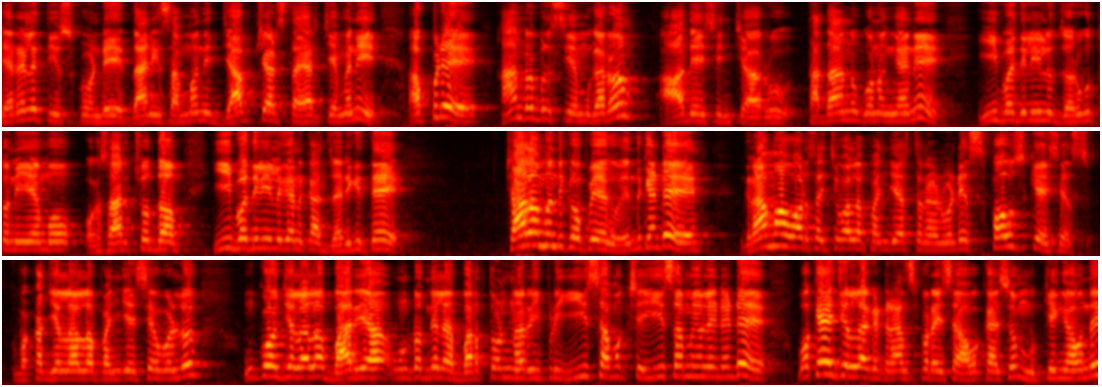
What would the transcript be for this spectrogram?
చర్యలు తీసుకోండి. దానికి సంబంధించి జాబ్ చార్ట్స్ తయారు చేయమని అప్పుడే ఆనరబుల్ సీఎం గారు ఆదేశించారు. తదానుగుణంగానే ఈ బదిలీలు జరుగుతున్నాయేమో ఒకసారి చూద్దాం. ఈ బదిలీలు కనుక జరిగితే చాలామందికి ఉపయోగం. ఎందుకంటే గ్రామ వార్డు పనిచేస్తున్నటువంటి స్పౌస్ కేసెస్ ఒక జిల్లాలో పనిచేసే వాళ్ళు ఇంకో జిల్లాలో భార్య ఉంటుంది లేదా భర్త ఉంటున్నారు. ఇప్పుడు ఈ సమక్ష ఈ సమయంలో ఏంటంటే ఒకే జిల్లాకి ట్రాన్స్ఫర్ అయ్యే అవకాశం ముఖ్యంగా ఉంది.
